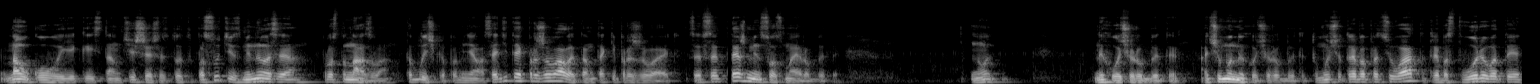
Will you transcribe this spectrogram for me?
науковий якийсь там чи ще щось. Тобто, по суті, змінилася просто назва, табличка помінялася. А діти як проживали там, так і проживають. Це все теж Мінсоц має робити. Ну, не хочу робити. А чому не хочу робити? Тому що треба працювати, треба створювати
